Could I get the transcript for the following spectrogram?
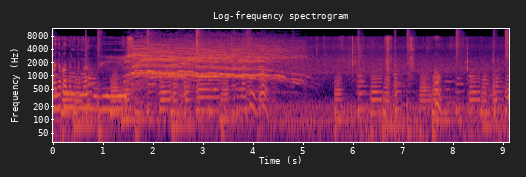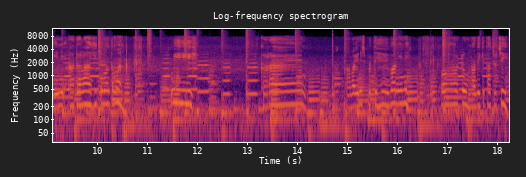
banyak kan teman-teman. Wih cari lagi bro oh ini ada lagi teman-teman. Wih keren. Kalau ini seperti hewan ini. Waduh nanti kita cuci.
